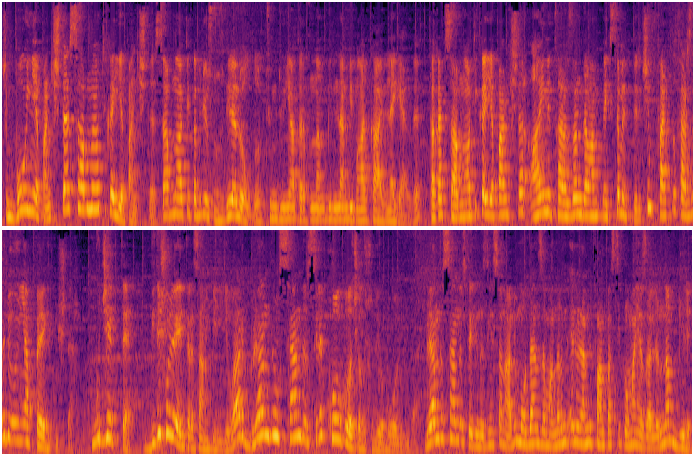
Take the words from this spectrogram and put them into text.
Şimdi bu oyunu yapan kişiler Subnautica'yı yapan kişiler. Subnautica biliyorsunuz viral oldu. Tüm dünya tarafından bilinen bir marka haline geldi. Fakat Subnautica'yı yapan kişiler aynı tarzdan devam etmek istemedikleri için farklı tarzda bir oyun yapmaya gitmişler. Bu cepte. Bir de şöyle enteresan bilgi var. Brandon Sanders ile kol kola çalışılıyor bu oyunda. Brandon Sanders dediğiniz insan abi modern zamanların en önemli fantastik roman yazarlarından biri.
